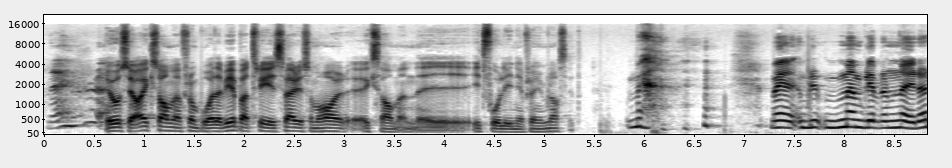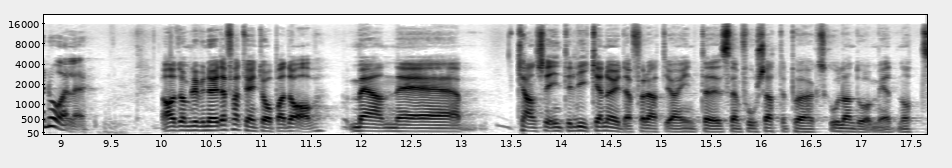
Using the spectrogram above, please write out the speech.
Nej, gjorde du det? Jo, så jag har examen från båda. Vi är bara tre i Sverige som har examen i, i två linjer från gymnasiet. Men, men, men blev de nöjda då eller? Ja, de blev nöjda för att jag inte hoppade av. Men eh, kanske inte lika nöjda för att jag inte sen fortsatte på högskolan då med något,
